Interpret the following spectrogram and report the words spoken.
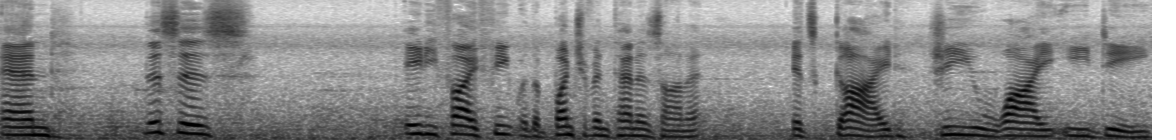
And this is 85 feet with a bunch of antennas on it. It's guyed, G-U-Y-E-D.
